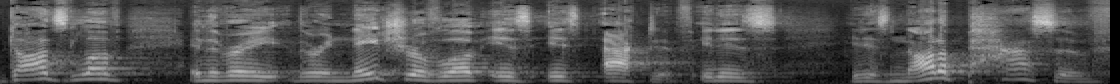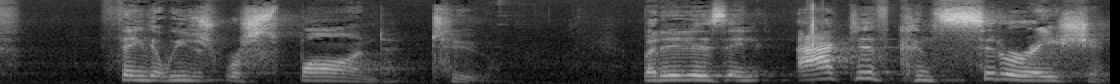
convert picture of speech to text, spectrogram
God's love and the very, the very nature of love is, is active. It is, it is not a passive thing that we just respond to, but it is an active consideration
